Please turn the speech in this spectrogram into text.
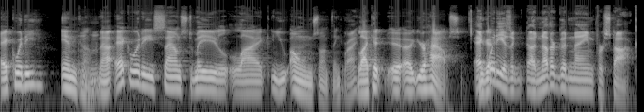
equity income. Mm-hmm. Now, equity sounds to me like you own something, Right. Like it, uh, your house. You got- Equity is a, another good name for stock.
